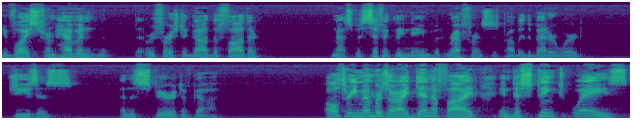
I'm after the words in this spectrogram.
A voice from heaven that refers to God the Father not specifically named, but referenced is probably the better word Jesus and the Spirit of God. All three members are identified in distinct ways,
